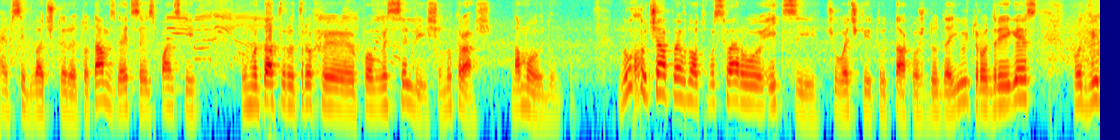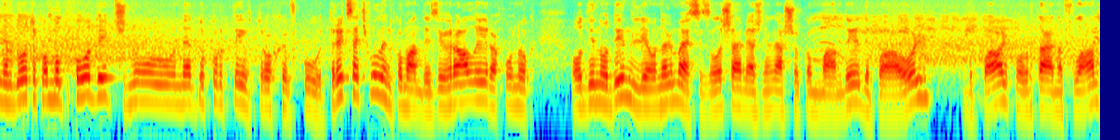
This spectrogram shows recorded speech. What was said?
FC24, то там, здається, іспанські коментатори трохи повеселіші, ну краще, на мою думку. Ну, хоча певну атмосферу і ці чувачки тут також додають. Родрігес подвійним дотиком обходить, ну не докрутив трохи в кут. 30 хвилин команди зіграли. Рахунок 1-1. Ліонель Месі залишає м'яч для нашої команди. Де Пауль. Де Пауль повертає на фланг.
